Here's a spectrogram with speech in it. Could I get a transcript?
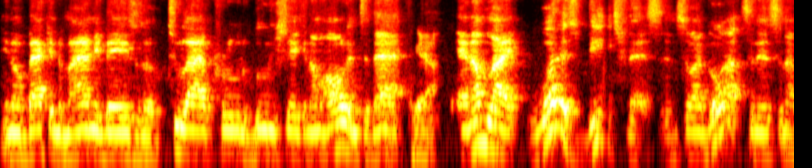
you know, back in the Miami days, the Two Live Crew, the Booty Shaking, I'm all into that. Yeah. And I'm like, what is Beach Fest? And so I go out to this and I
